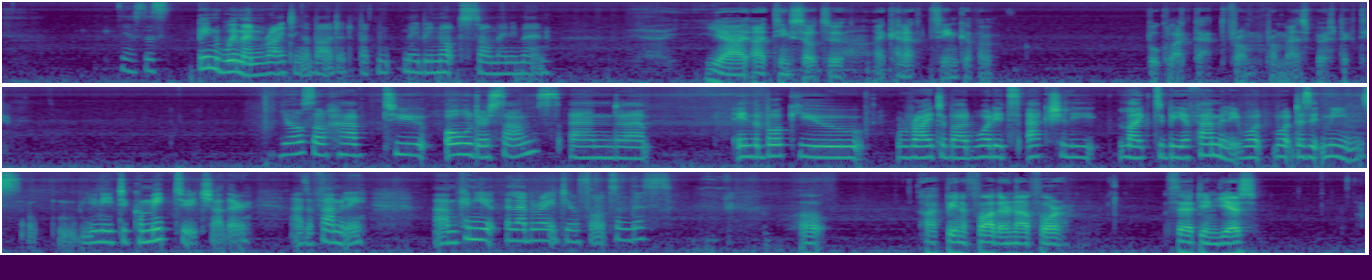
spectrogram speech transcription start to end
Yes, there's been women writing about it, but maybe not so many men. Yeah, I, I think so too. I cannot think of a book like that from from man's perspective. You also have two older sons, and uh, in the book you write about what it's actually like to be a family. What what does it mean? You need to commit to each other as a family. Um, can you elaborate your thoughts on this? Well, I've been a father now for 13 years,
